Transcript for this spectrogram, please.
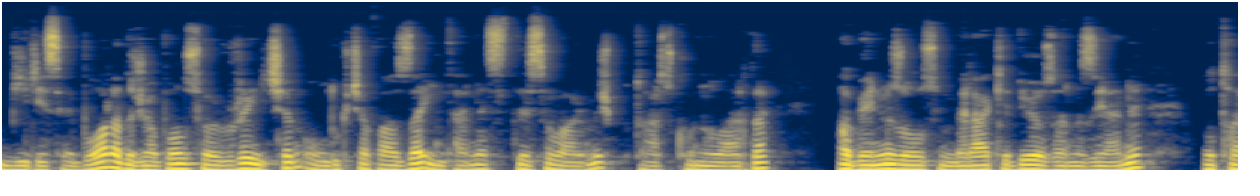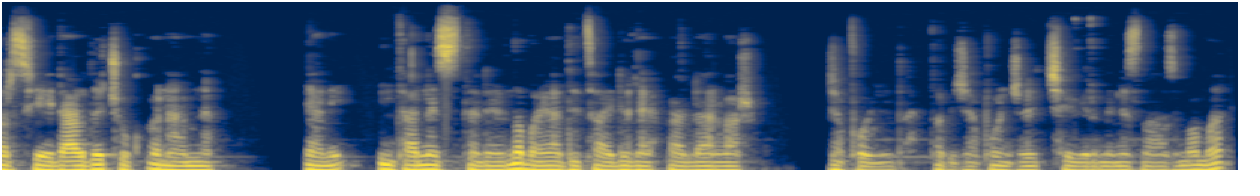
birisi. Bu arada Japon serverı için oldukça fazla internet sitesi varmış bu tarz konularda. Haberiniz olsun merak ediyorsanız yani bu tarz şeyler de çok önemli. Yani internet sitelerinde bayağı detaylı rehberler var Japonya'da. Tabii Japonca çevirmeniz lazım ama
